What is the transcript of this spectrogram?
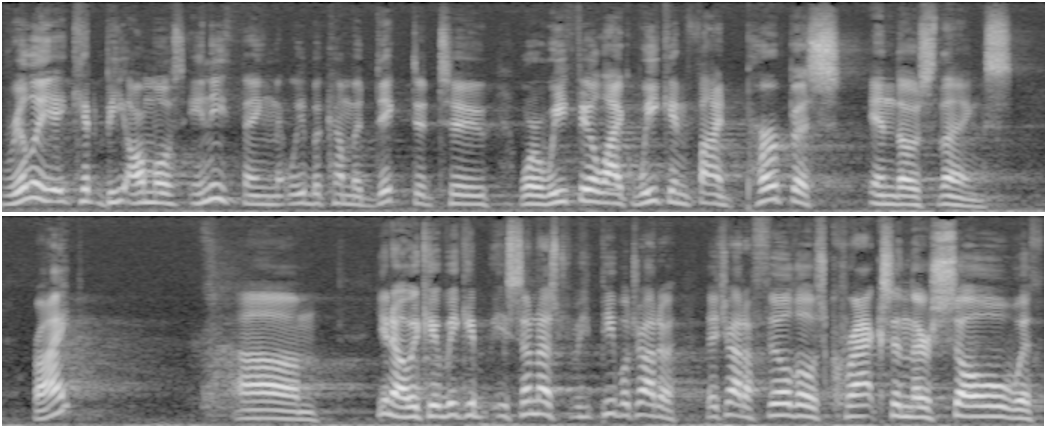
really it could be almost anything that we become addicted to where we feel like we can find purpose in those things, right? Um, you know, we could, we could, sometimes people try to, they try to fill those cracks in their soul with,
